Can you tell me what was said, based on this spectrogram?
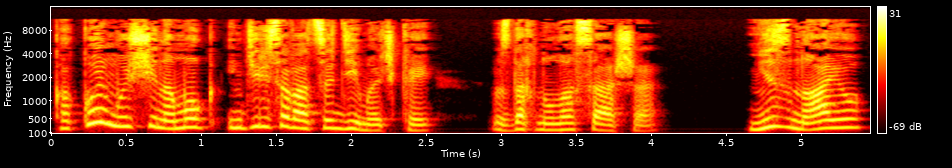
какой мужчина мог интересоваться Димочкой? Вздохнула Саша. Не знаю.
